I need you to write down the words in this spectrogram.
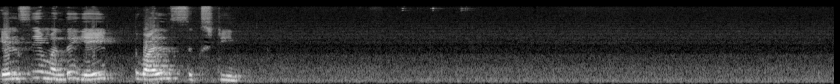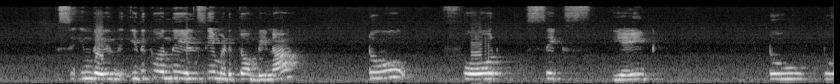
எல்சிஎம் வந்து எயிட் டுவெல் சிக்ஸ்டீன் இந்த இது இதுக்கு வந்து எல்சிஎம் எடுத்தோம் அப்படின்னா two four six eight two two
